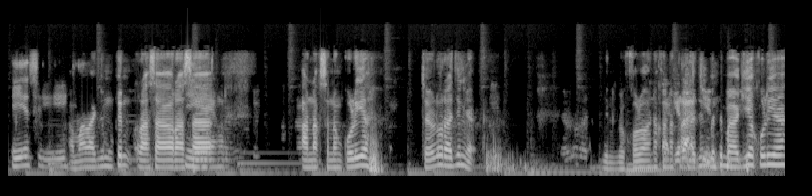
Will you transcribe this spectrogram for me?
Iya sih. sama lagi mungkin rasa-rasa Iya, yang- anak seneng kuliah cewek lu rajin nggak Rajin. kalau anak-anak rajin rajin. berarti bahagia kuliah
